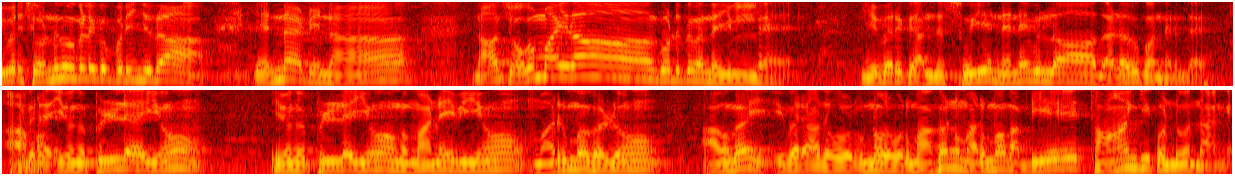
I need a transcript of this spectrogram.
இவர் சொன்னது உங்களுக்கு புரிஞ்சுதா? என்ன அப்படின்னா நான் சுகமாய் தான் கொடுத்து வந்தேன். இல்லை. இவருக்கு அந்த சுய நினைவில்லாத அளவுக்கு வந்திருந்தார். இவங்க பிள்ளையும் இவங்க பிள்ளையும் அவங்க மனைவியும் மருமகளும் அவங்க இவர் அது ஒரு இன்னொரு ஒரு மகனும் மருமகம் அப்படியே தாங்கி கொண்டு வந்தாங்க.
